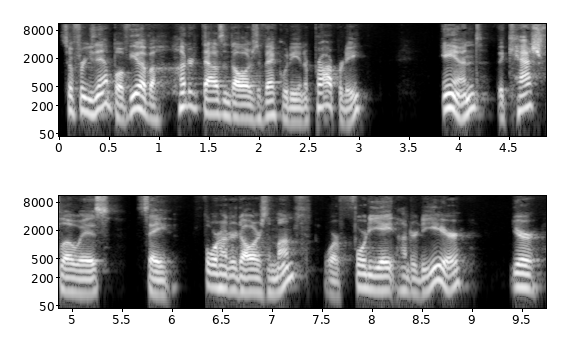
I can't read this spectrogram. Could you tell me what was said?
so for example if you have $100000 of equity in a property and the cash flow is say $400 a month or 4,800 a year your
